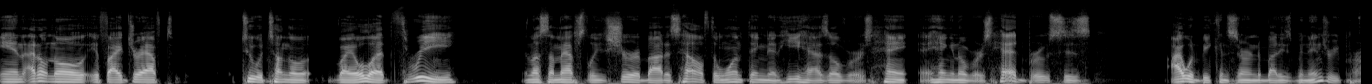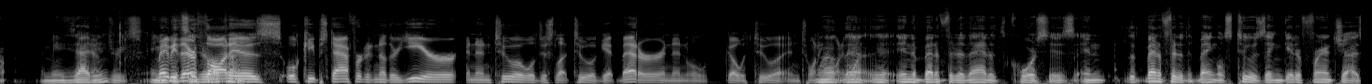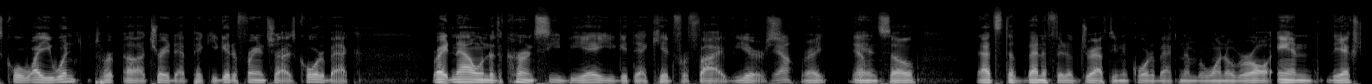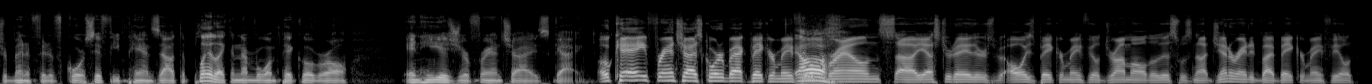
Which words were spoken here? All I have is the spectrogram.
and I don't know if I draft Tua Tunga Viola at three, unless I'm absolutely sure about his health. The one thing that he has over his hang, hanging over his head, Bruce, is I would be concerned about he's been injury prone. I mean, he's had Yeah. injuries. and Maybe their thought is we'll keep Stafford another year, and then Tua will just let Tua get better, and then we'll go with Tua in Well, 2021. that, in the benefit of that, of course, is and the benefit of the Bengals too is they can get a franchise core. Why you wouldn't uh, trade that pick? You get a franchise quarterback. Right now, under the current CBA, you get that kid for five years. Yeah. Right. Yeah. And so that's the benefit of drafting a quarterback number one overall, and the extra benefit, of course, if he pans out to play like a number one pick overall, and he is your franchise guy. Okay, franchise quarterback Baker Mayfield Oh. Browns. Uh, yesterday, there's always Baker Mayfield drama, although this was not generated by Baker Mayfield.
